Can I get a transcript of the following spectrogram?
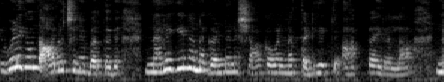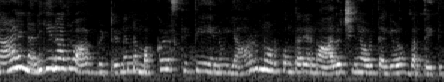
ಇವಳಿಗೆ ಒಂದು ಆಲೋಚನೆ ಬರ್ತದೆ. ನನಗೆ ನನ್ನ ಗಂಡನ ಶಾಖವನ್ನು ತಡೆಯೋಕ್ಕೆ ಆಗ್ತಾ ಇರಲ್ಲ. ನಾಳೆ ನನಗೇನಾದರೂ ಆಗಿಬಿಟ್ರೆ ನನ್ನ ಮಕ್ಕಳ ಸ್ಥಿತಿ ಏನು? ಯಾರು ನೋಡ್ಕೊತಾರೆ ಅನ್ನೋ ಆಲೋಚನೆ ಅವಳು ತಲೆಯೊಳಗೆ ಬರ್ತೈತಿ.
